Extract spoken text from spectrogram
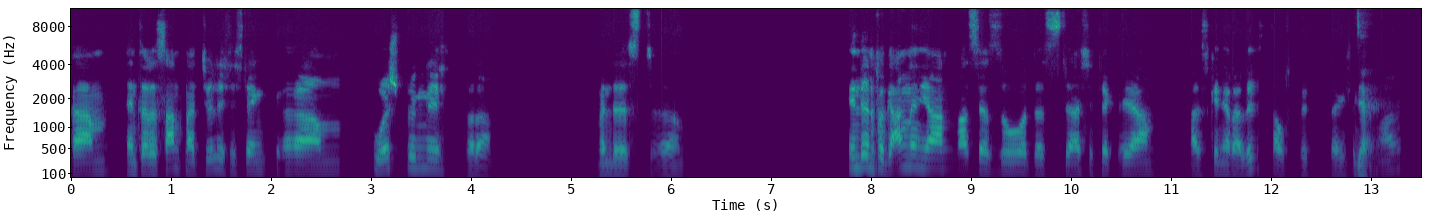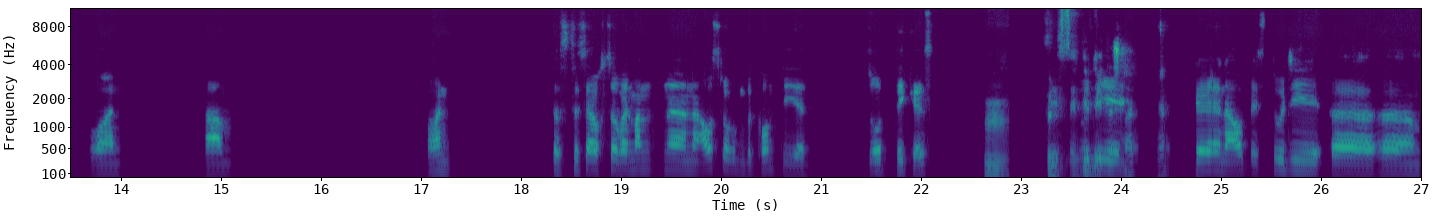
ähm, interessant natürlich. Ich denke, ähm, ursprünglich oder zumindest äh, in den vergangenen Jahren war es ja so, dass der Architekt eher als Generalist auftritt, sage ich jetzt ja. mal. Und, ähm, und das ist ja auch so, wenn man eine, eine Auslobung bekommt, die jetzt so dick ist. Hm, fünf Zentimeter stark, ja. Genau, bis du die äh, äh,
